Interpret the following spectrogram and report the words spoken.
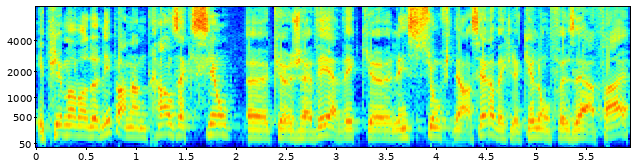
Et puis à un moment donné, pendant une transaction que j'avais avec l'institution financière avec laquelle on faisait affaire,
